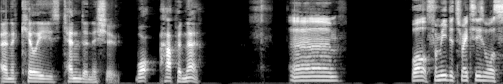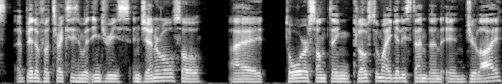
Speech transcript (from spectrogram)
an Achilles tendon issue. What happened there? Um, well, for me, the track season was a bit of a track season with injuries in general. So I tore something close to my Achilles tendon in July.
